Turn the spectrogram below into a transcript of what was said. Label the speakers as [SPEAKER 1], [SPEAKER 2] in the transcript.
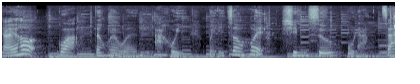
[SPEAKER 1] 大家好，我邓慧文阿慧为你做会心思有人知。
